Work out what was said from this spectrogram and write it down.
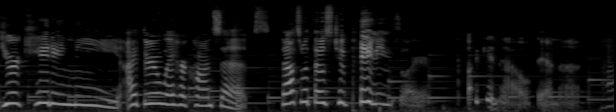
You're kidding me. I threw away her concepts. That's what those two paintings are. Fucking hell, Vanna. Uh-huh.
